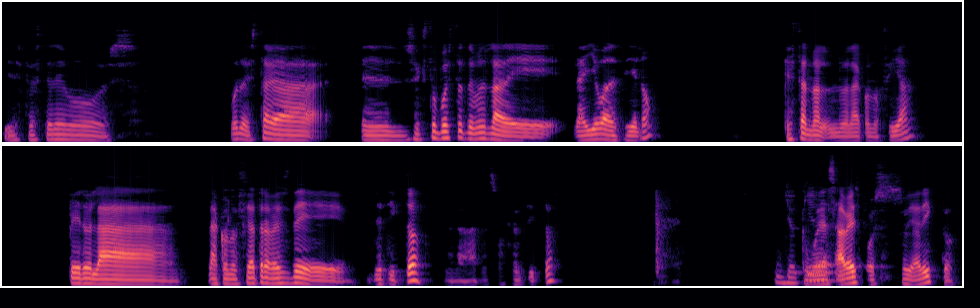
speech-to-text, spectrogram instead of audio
Y después tenemos. Bueno, esta. El sexto puesto tenemos la de La llevo al cielo. Que esta no, no la conocía. Pero la. La conocí a través de, de TikTok, de la red social TikTok. Yo Como quiero- ya sabes, pues soy adicto.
